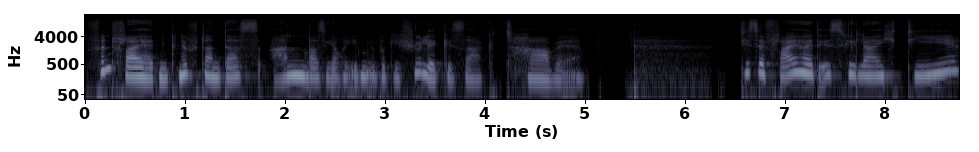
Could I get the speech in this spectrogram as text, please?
Fünf Freiheiten knüpft dann das an, was ich auch eben über Gefühle gesagt habe. Diese Freiheit ist vielleicht die,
